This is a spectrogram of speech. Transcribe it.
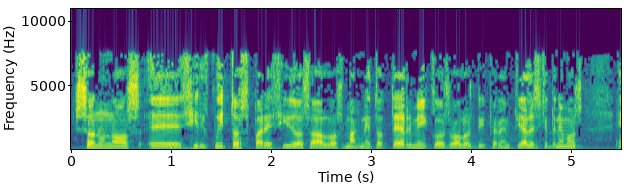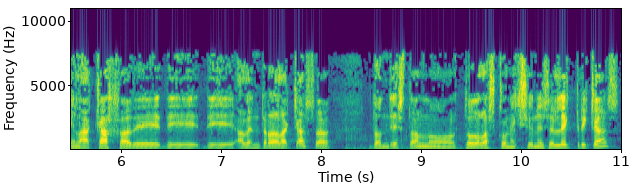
Son unos eh, circuitos parecidos a los magnetotérmicos o a los diferenciales que tenemos en la caja de, a la entrada a la casa, donde están todas las conexiones eléctricas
